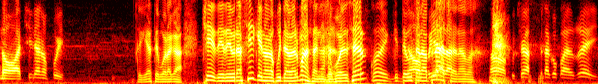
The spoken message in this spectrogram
No, a China no fui. Te quedaste por acá. Che, desde Brasil que no lo fuiste a ver más, Nico, ¿puede ser? ¿Que te gusta la playa nada más? No, escuchá, la Copa del Rey.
